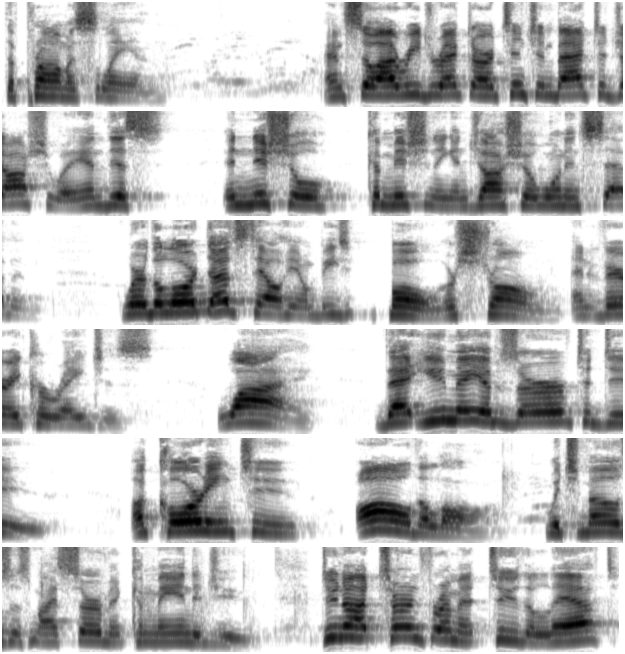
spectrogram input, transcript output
the promised land. And so I redirect our attention back to Joshua and this initial commissioning in Joshua 1 and 7, where the Lord does tell him, Be bold or strong and very courageous. Why? That you may observe to do according to all the law which Moses, my servant, commanded you. Do not turn from it to the left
